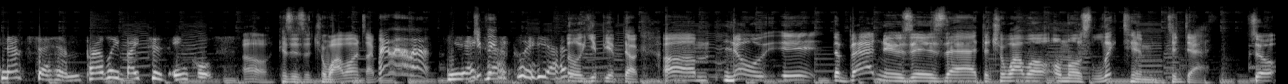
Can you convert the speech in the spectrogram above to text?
snaps at him. Probably bites his ankles. Oh, because it's a chihuahua. It's like, Yeah, exactly. Yes. little yip yip dog. Um, no, it, the bad news is that the chihuahua almost licked him to death. So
